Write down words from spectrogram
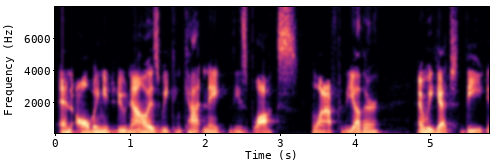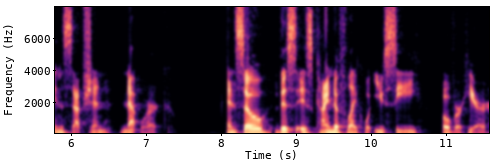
And all we need to do now is we concatenate these blocks one after the other, and we get the inception network. And so this is kind of like what you see over here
